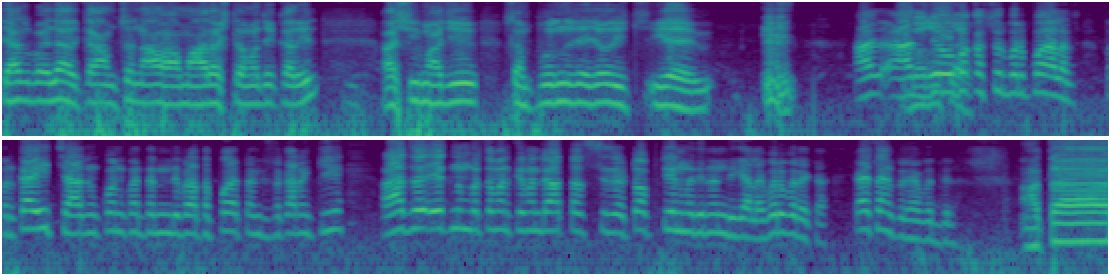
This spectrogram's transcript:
त्याच बैलासारखं आमचं नाव हा महाराष्ट्रामध्ये करेल. अशी माझी संपूर्ण त्याच्यावर इच्छ- हे आहे. आज आज भरोसा देव आहे. बकासूर बरोबर पळालाच. पण काय इच्छा अजून कोण कोणत्या नंदीवर आता पळताना दिसलं? कारण की आज एक नंबरचा मार्केट म्हणलं आता टॉप टेन मध्ये नंदी गेलाय. बरोबर आहे का? काय सांगतो ह्याबद्दल? आता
